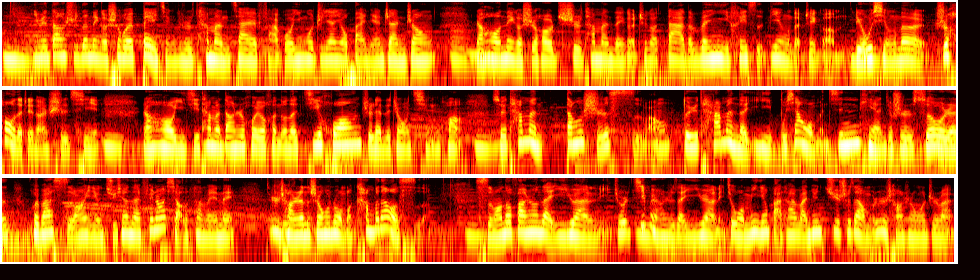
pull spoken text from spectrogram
嗯。因为当时的那个社会背景就是他们在法国、英国之间有百年战争，嗯，然后那个时候是他们那个这个大的瘟疫、黑死病的这个流行的之后的这段时期，嗯，然后以及他们当时会有很多的饥荒之类的这种情况，嗯。所以他们当时死亡对于他们的意义不像我们今天，就是所有人会把死亡已经局限在非常小的范围内，日常人的生活中我们看不到死。嗯。死亡都发生在医院里，就是基本上是在医院里，就我们已经把它完全拒斥在我们日常生活之外。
